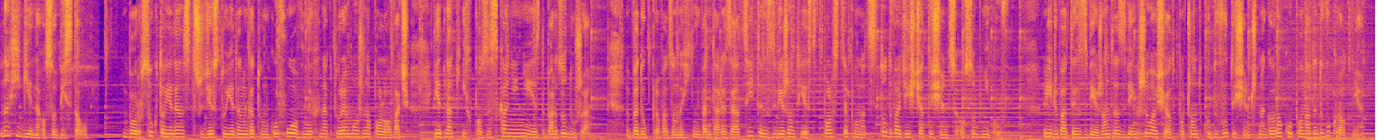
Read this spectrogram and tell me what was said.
na higienę osobistą. Borsuk to jeden z 31 gatunków łownych, na które można polować, jednak ich pozyskanie nie jest bardzo duże. Według prowadzonych inwentaryzacji tych zwierząt jest w Polsce ponad 120 tysięcy osobników. Liczba tych zwierząt zwiększyła się od początku 2000 roku ponad dwukrotnie.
